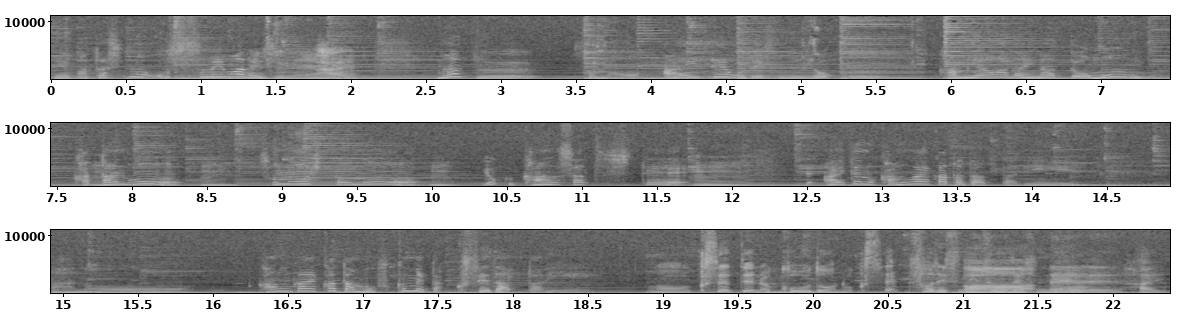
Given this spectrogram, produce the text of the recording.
い、で私のおすすめはですね、はい。まずその相手をですねよく噛み合わないなって思う方の、うん。その人のうん。よく観察してう、んで相手の考え方だったり、あのー考え方も含めた癖だったり。あー癖っていうのは行動の癖、そうですねそうですね、ええはい。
